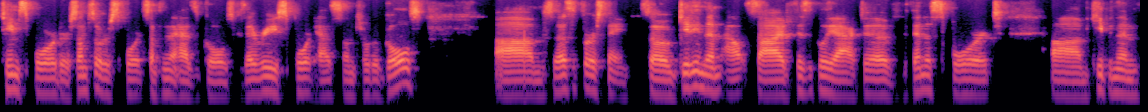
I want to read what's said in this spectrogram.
team sport or some sort of sport, something that has goals, because every sport has some sort of goals. Um, so that's the first thing. So getting them outside, physically active within a sport, um, keeping them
